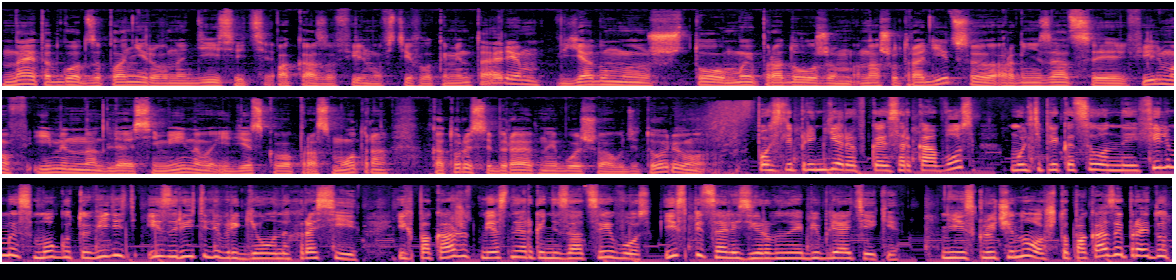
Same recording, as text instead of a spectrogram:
На этот год запланировано 10 показов фильмов с тифлокомментарием. Я думаю, что мы продолжим нашу традицию организации фильмов именно для семейного и детского просмотра, которые собирают наибольшую аудиторию. После премьеры в КСРК ВОЗ мультипликационные фильмы смогут увидеть и зрители в регионах России. Их покажут местные организации ВОЗ и специализированные библиотеки. Не исключено, что показы пройдут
